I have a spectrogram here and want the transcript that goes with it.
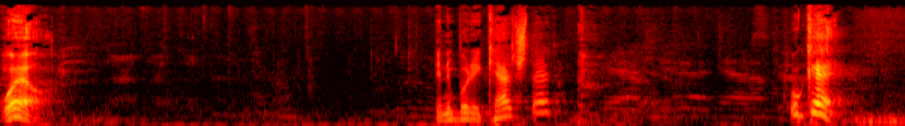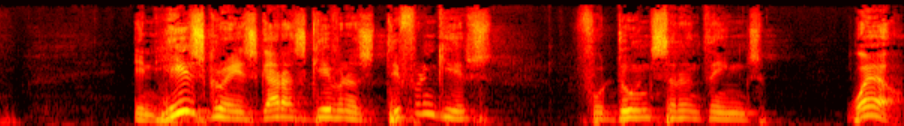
well. Anybody catch that? Okay. In His grace, God has given us different gifts for doing certain things well.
